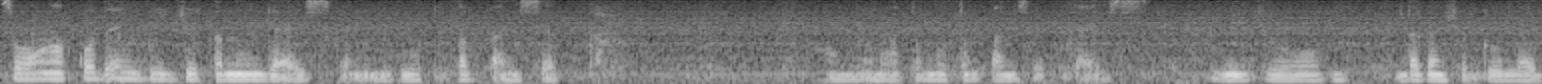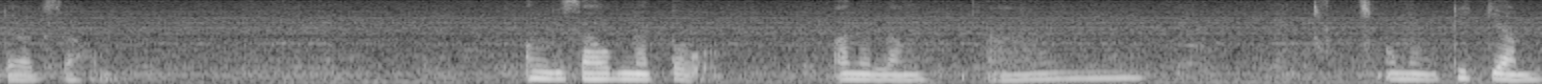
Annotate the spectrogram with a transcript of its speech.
So ang ako din video kaning guys, kaning nagluto tag pansit. Ang muna itong lutong pansit guys. Medyo dagan siya gulay, dahag sahog. Ang gisahog na to, ano lang, um, anong, kikiam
